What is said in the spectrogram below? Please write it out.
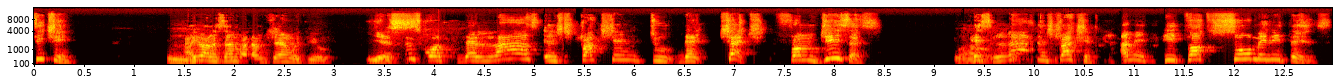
teaching. Mm. Are you understand what I'm sharing with you? Yes. This was the last instruction to the church from Jesus. Wow. His last instruction. I mean, he taught so many things.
